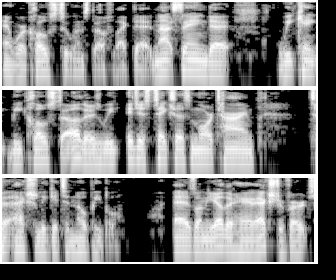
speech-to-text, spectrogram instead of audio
and we're close to and stuff like that. Not saying that we can't be close to others. We it just takes us more time to actually get to know people. As on the other hand, extroverts,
